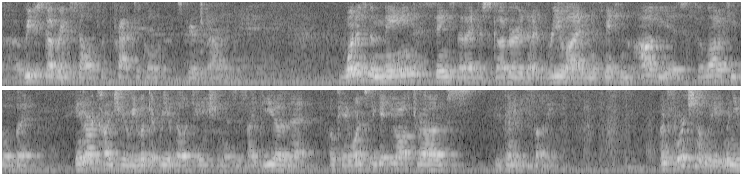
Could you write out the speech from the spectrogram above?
uh, Rediscovering Self with Practical Spirituality. One of the main things that I've discovered, that I've realized, and this may seem obvious to a lot of people, but in our country we look at rehabilitation as this idea that, okay, once we get you off drugs, you're going to be fine. Unfortunately, when you,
